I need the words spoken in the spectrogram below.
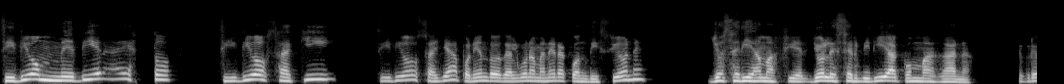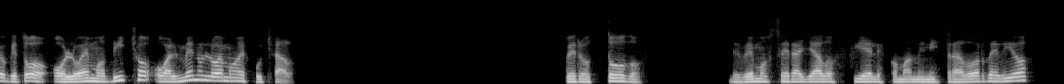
si Dios me diera esto, si Dios aquí, si Dios allá, poniendo de alguna manera condiciones, yo sería más fiel, yo le serviría con más ganas. Yo creo que todos o lo hemos dicho o al menos lo hemos escuchado. Pero todos debemos ser hallados fieles como administrador de Dios.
